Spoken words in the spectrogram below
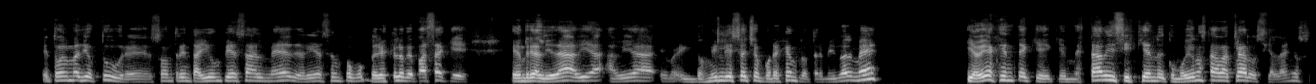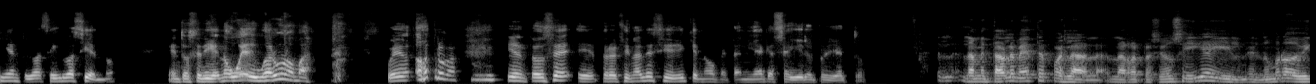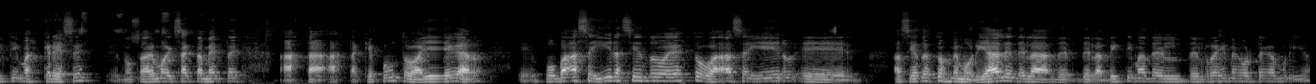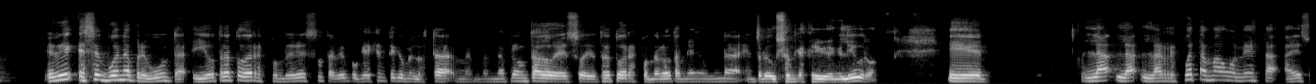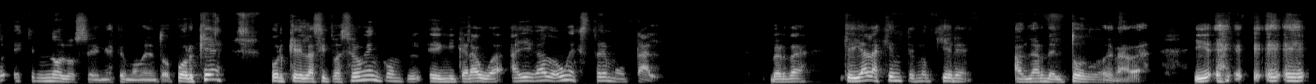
todo el mes de octubre, son 31 piezas al mes, debería ser un poco, pero es que lo que pasa es que en realidad había, había en 2018, por ejemplo, terminó el mes y había gente que, que, me estaba insistiendo y como yo no estaba claro si al año siguiente iba a seguirlo haciendo, entonces dije, no, voy a dibujar uno más, voy a otro más. Y entonces, eh, pero al final decidí que no, me tenía que seguir el proyecto. Lamentablemente, pues la, la, la represión sigue y el, el número de víctimas crece. No sabemos exactamente hasta, hasta qué punto va a llegar, eh, pues va a seguir haciendo esto, va a seguir eh, haciendo estos memoriales de, la, de, las víctimas del, régimen Ortega Murillo? Esa es buena pregunta y yo trato de responder eso también porque hay gente que me lo está me, ha preguntado eso y yo trato de responderlo también en una introducción que escribí en el libro. Eh, la, respuesta más honesta a eso es que no lo sé en este momento. ¿Por qué? Porque la situación en, Nicaragua ha llegado a un extremo tal, ¿verdad? Que ya la gente no quiere hablar del todo de nada. Y es,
